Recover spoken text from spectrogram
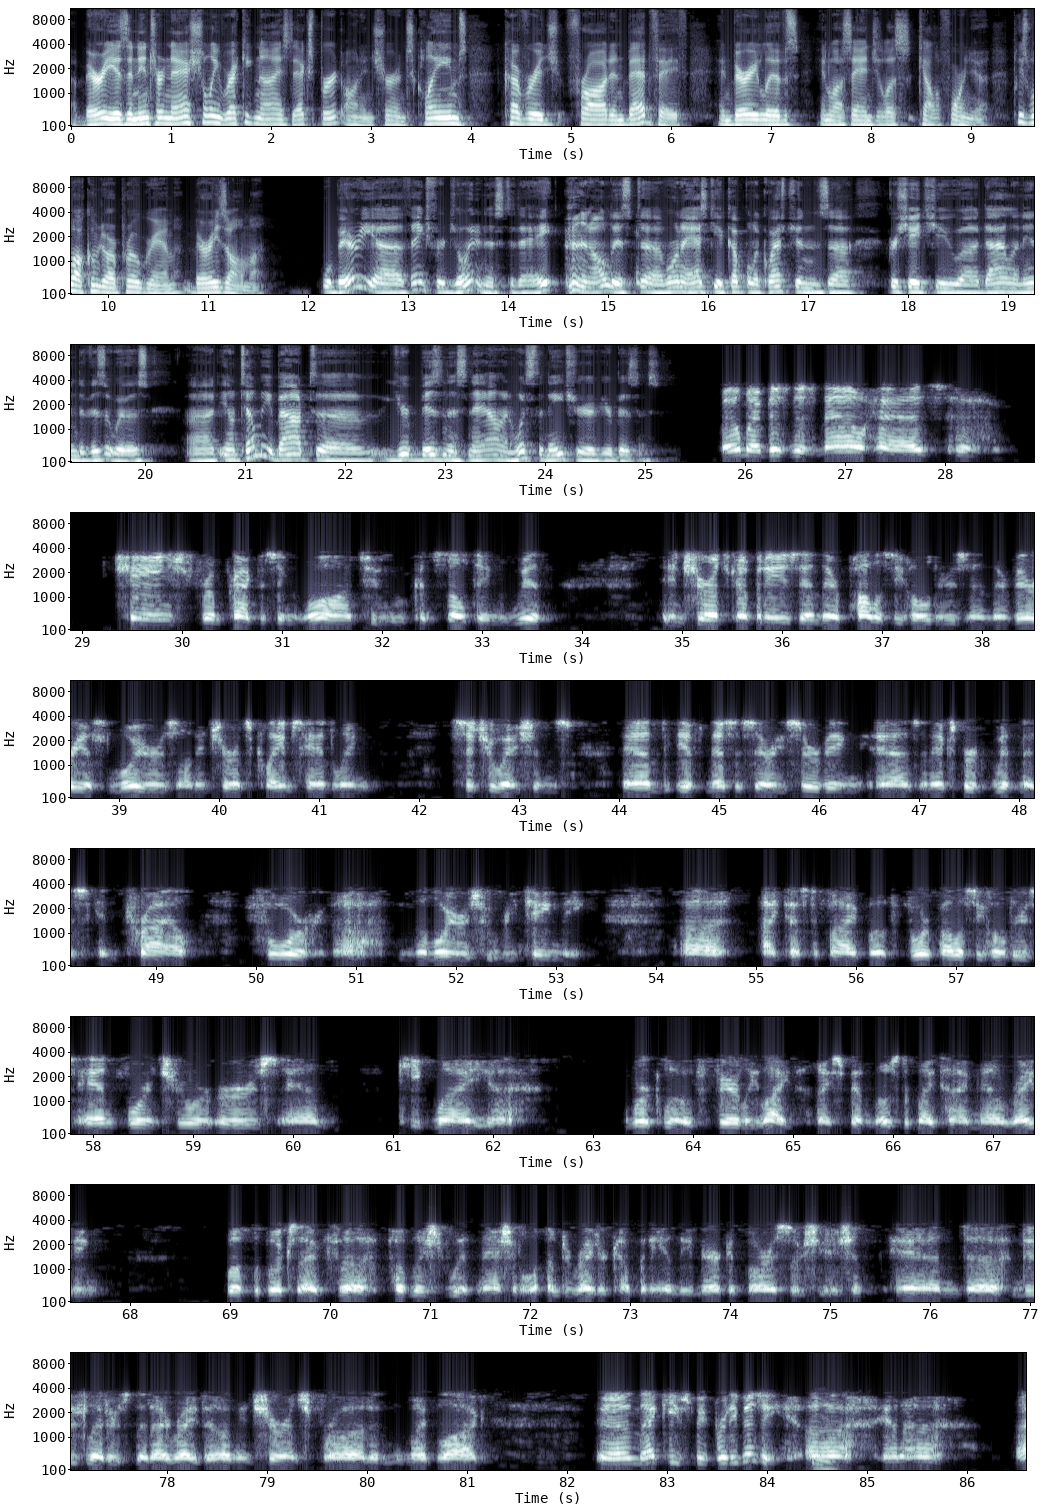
Uh, Barry is an internationally recognized expert on insurance claims, coverage, fraud, and bad faith, and Barry lives in Los Angeles, California. Please welcome to our program Barry Zalma. Well, Barry, uh, thanks for joining us today. and I'll just uh, want to ask you a couple of questions. Uh, appreciate you uh, dialing in to visit with us. Uh, you know, tell me about uh, your business now and what's the nature of your business? Well, my business now has changed from practicing law to consulting with insurance companies and their policyholders and their various lawyers on insurance claims handling situations and, if necessary, serving as an expert witness in trial for uh, the lawyers who retain me. Uh, I testify both for policyholders and for insurers and keep my uh, workload fairly light. I spend most of my time now writing both the books I've uh, published with National Underwriter Company and the American Bar Association and uh, newsletters that I write on insurance fraud and my blog. And that keeps me pretty busy. Mm. Uh, and uh,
